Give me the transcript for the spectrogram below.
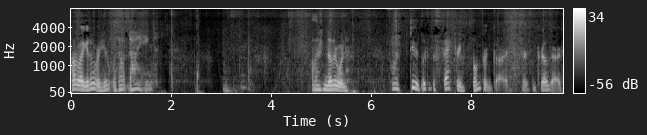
How do I get over here without dying? Oh, there's another one. Oh, dude, look at the factory bumper guard or grill guard.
